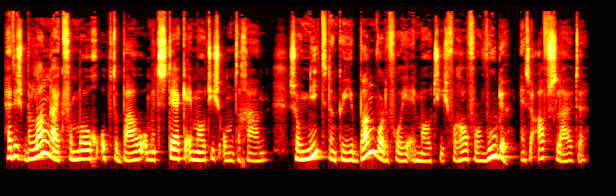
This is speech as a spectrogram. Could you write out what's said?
Het is belangrijk vermogen op te bouwen om met sterke emoties om te gaan. Zo niet, dan kun je bang worden voor je emoties, vooral voor woede en ze afsluiten.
